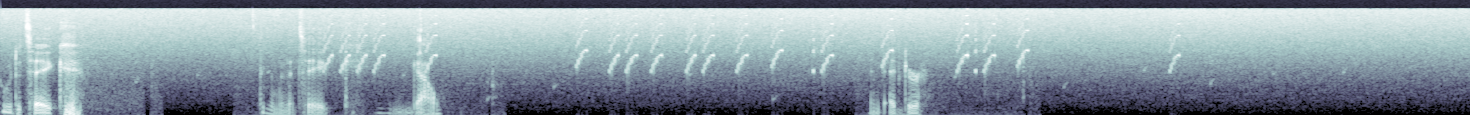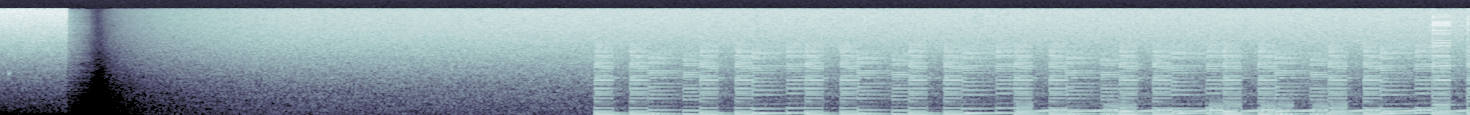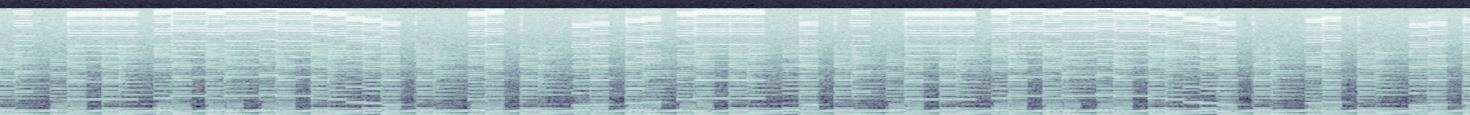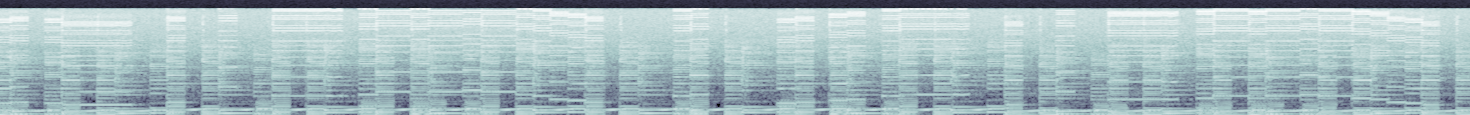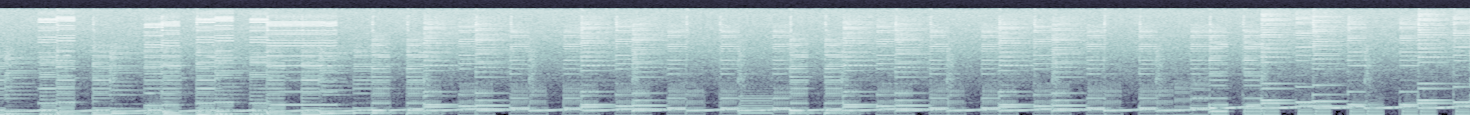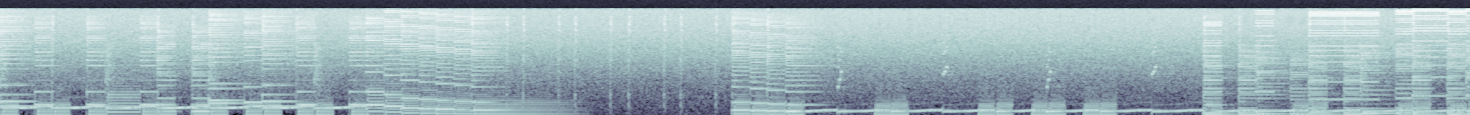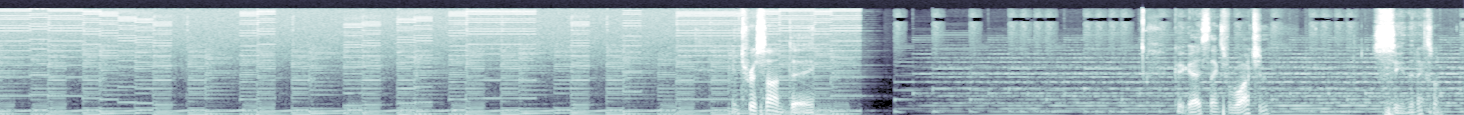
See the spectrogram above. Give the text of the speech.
Who to take? I think I'm going to take Gau. And Edgar. Interessante. Okay, guys, thanks for watching. See you in the next one.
